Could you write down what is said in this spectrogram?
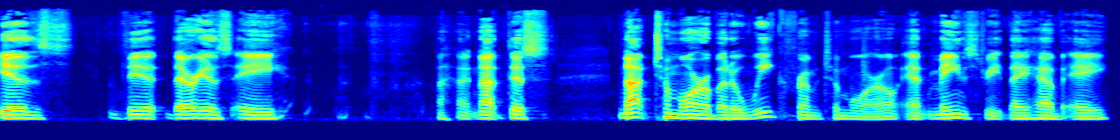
is the there is a uh, not this not tomorrow, but a week from tomorrow at Main Street they have a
